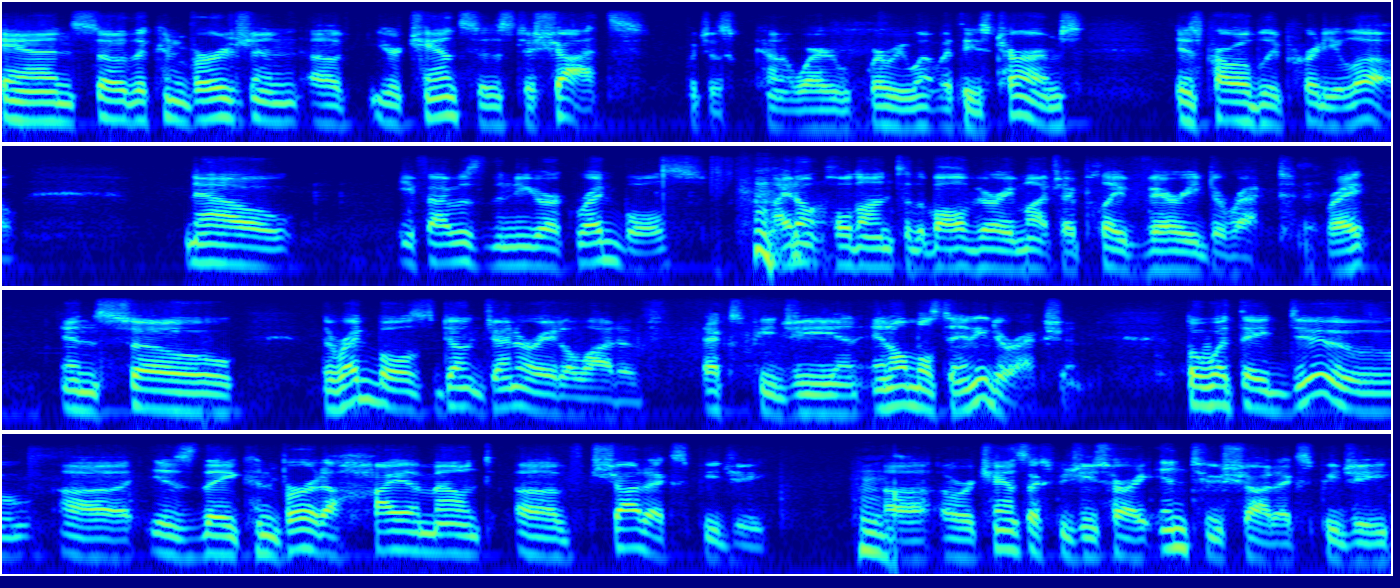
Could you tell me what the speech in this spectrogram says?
And so the conversion of your chances to shots, which is kind of where, where we went with these terms, is probably pretty low. Now, if I was the New York Red Bulls, I don't hold on to the ball very much. I play very direct, right? And so the Red Bulls don't generate a lot of XPG in, in almost any direction. But what they do uh, is they convert a high amount of shot XPG, hmm. uh, or chance XPG, sorry, into shot XPG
